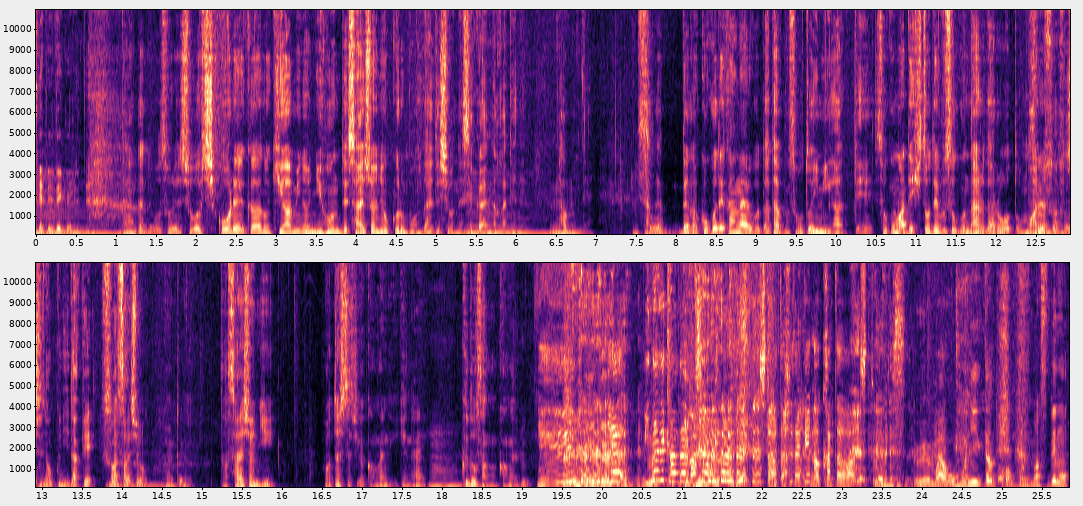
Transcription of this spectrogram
て出てくる。なんかでもそれ少子高齢化の極みの日本で最初に起こる問題でしょうね、世界の中でね。多分ね。だからだからここで考えることは多分相当意味があってそこまで人手不足になるだろうと思われるのはうちの国だけ？まあ最初。本当に。最初に私たちが考えなきゃいけない、うん、工藤さんが考える？えー、いやみんなで考えましょう。ちょっと私だけの肩はちょっと無理です、うん、まあ重荷だとは思います。でも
